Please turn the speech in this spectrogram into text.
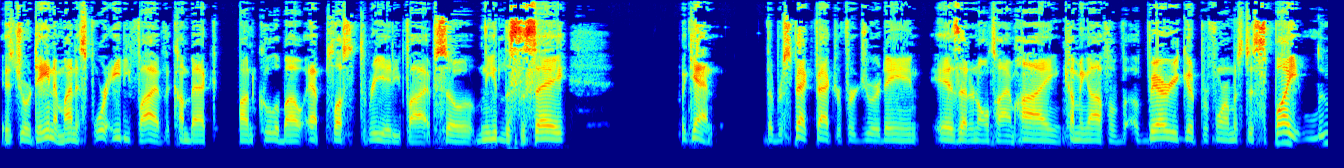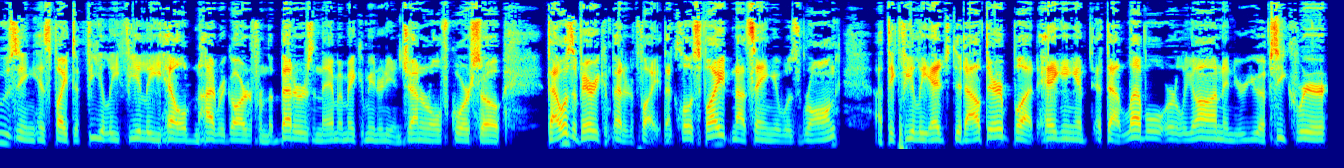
is Jourdain at minus 485 to come back on Culibao at plus 385. So needless to say, again, the respect factor for Jourdain is at an all-time high coming off of a very good performance despite losing his fight to Fili. Fili held in high regard from the betters and the MMA community in general, of course. So that was a very competitive fight. That close fight, not saying it was wrong. I think Fili edged it out there, but hanging at, at that level early on in your UFC career,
